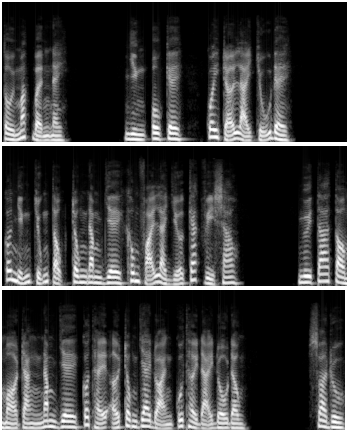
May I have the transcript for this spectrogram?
Tôi mắc bệnh này. Nhưng ok, quay trở lại chủ đề. Có những chủng tộc trong năm dê không phải là giữa các vì sao. Người ta tò mò rằng năm dê có thể ở trong giai đoạn của thời đại đồ đồng. Soaru,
